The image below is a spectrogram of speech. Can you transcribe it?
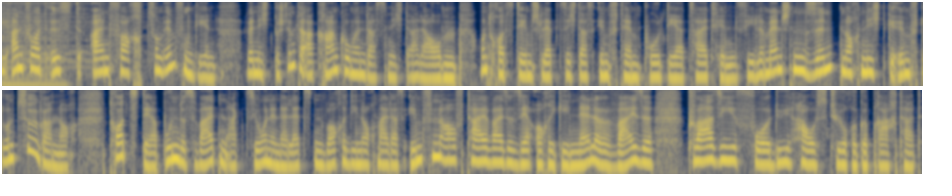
Die Antwort ist einfach zum Impfen gehen, wenn nicht bestimmte Erkrankungen das nicht erlauben. Und trotzdem schleppt sich das Impftempo derzeit hin. Viele Menschen sind noch nicht geimpft und zögern noch. Trotz der bundesweiten Aktion in der letzten Woche, die nochmal das Impfen auf teilweise sehr originelle Weise quasi vor die Haustüre gebracht hat.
